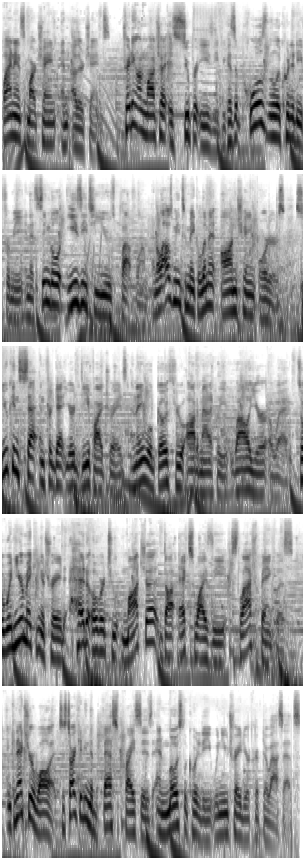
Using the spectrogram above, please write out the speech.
Binance Smart Chain, and other chains. Trading on Matcha is super easy because it pools the liquidity for me in a single, easy to use platform and allows me to make limit on chain orders. So you can set and forget your DeFi trades and they will go through automatically while you're away. So when you're making a trade, head over to matcha.xyz slash bankless and connect your wallet to start getting the best prices and most liquidity when you trade your crypto assets.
